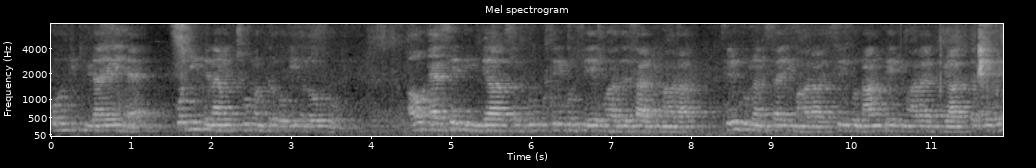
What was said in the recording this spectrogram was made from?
ਉਹ ਦੀ ਪੀੜਾ ਜਿਹੜੀ ਹੈ, ਕੁਝ ਹੀ ਦਿਨਾਂ ਵਿੱਚ ਛੂ ਮੰਤਰ ਹੋ ਗਈ, ਅਲੋਪ ਹੋ ਗਈ ਆਓ ਐਸੇ ਦੀਨਦਿਆਲ ਸਤਿਗੁਰੂ, ਸ੍ਰੀ ਗੁਰੂ ਤੇਗ ਬਹਾਦਰ ਸਾਹਿਬ ਜੀ ਮਹਾਰਾਜ, ਸ੍ਰੀ ਗੁਰੂ ਗ੍ਰੰਥ ਸਾਹਿਬ ਜੀ ਮਹਾਰਾਜ, ਸ੍ਰੀ ਗੁਰੂ ਨਾਨਕ ਦੇਵ ਜੀ ਮਹਾਰਾਜ ਨੂੰ ਯਾਦ ਕਰਦੇ ਹੋਏ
